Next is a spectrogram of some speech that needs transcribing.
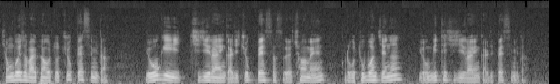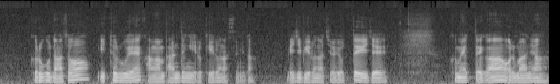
정부에서 발표하고 또 쭉 뺐습니다. 여기 지지 라인까지 쭉 뺐었어요. 처음엔. 그리고 두 번째는 요 밑에 지지 라인까지 뺐습니다. 그러고 나서 이틀 후에 강한 반등이 이렇게 일어났습니다. 매집이 일어났죠. 요때 이제 금액대가 얼마냐?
